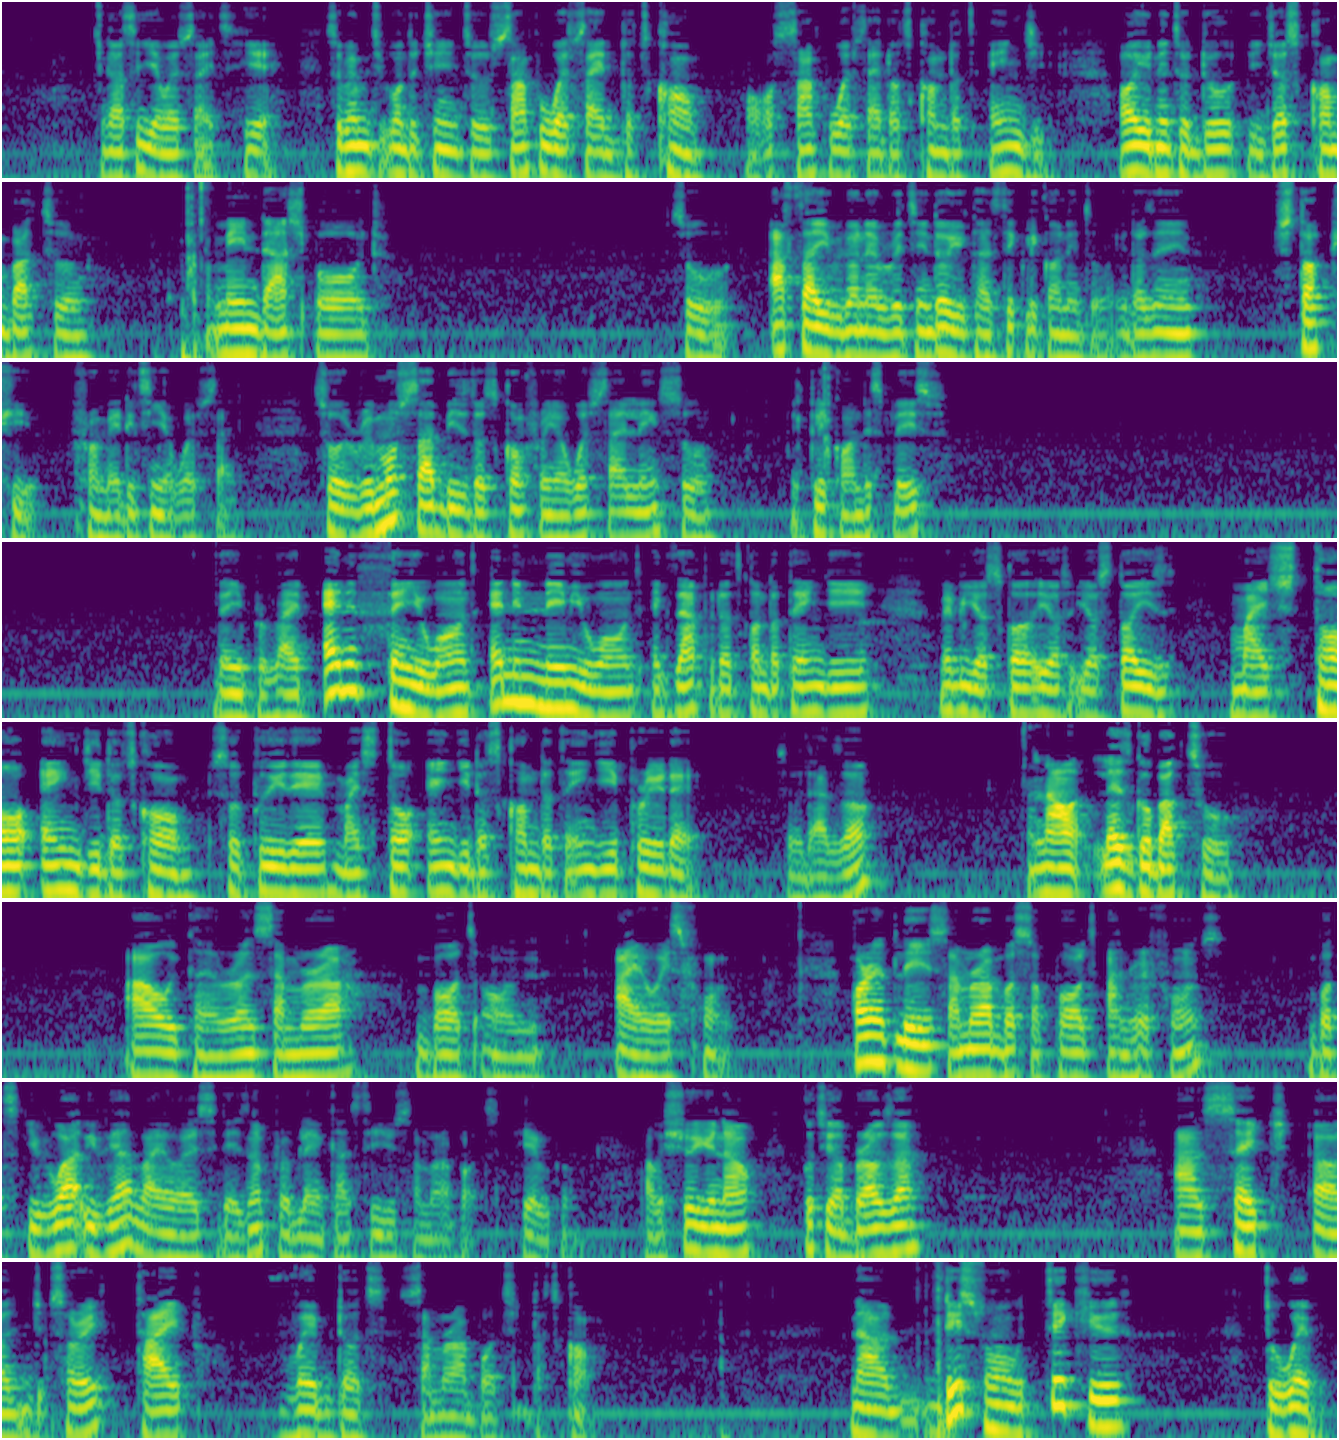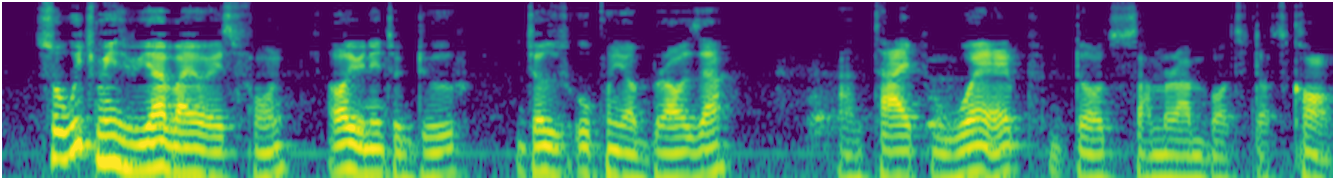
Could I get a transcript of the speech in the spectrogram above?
You can see your website here. So maybe you want to change to samplewebsite.com or samplewebsite.com.ng all you need to do is just come back to main dashboard. So after you've done everything though you can still click on it it doesn't stop you from editing your website. So remove service.com from your website link so you click on this place. Then you provide anything you want any name you want example.com.ng maybe your store your, your store is mystore.ng.com so put it there mystore.ng.com.ng put it there. So that's all. Now let's go back to how we can run Samora bot on iOS phone. Currently, Samora bot supports Android phones, but if you, have, if you have iOS, there's no problem. You can still use Samora bot. Here we go. I will show you now. Go to your browser and search. Uh, sorry, type web.samorabot.com. Now, this one will take you to web. So, which means if you have iOS phone, all you need to do just open your browser and type web.samorabot.com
